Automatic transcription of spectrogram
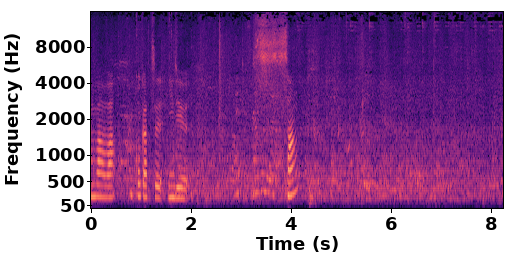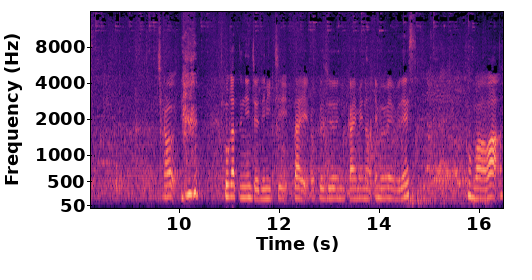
んばんは。5月23違う。5月22日第62回目の M ウェーブです。こんばんは。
